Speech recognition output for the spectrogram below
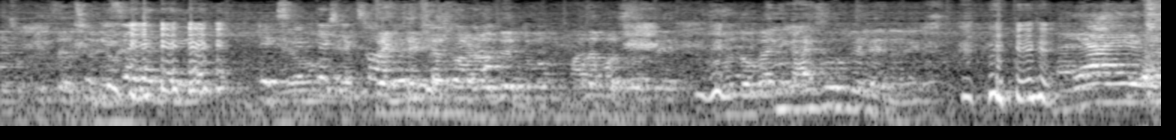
चुकीचं Expectations एक्सपेक्टेशन वाढवते तू मला बसवते मग दोघांनी काय सुरू केले ना नाही तो.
